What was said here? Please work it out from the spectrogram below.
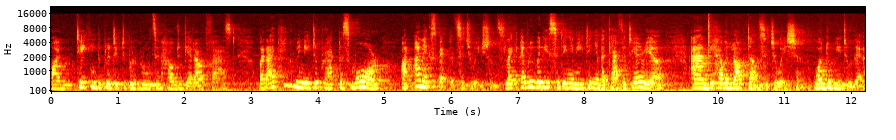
on taking the predictable routes and how to get out fast. But I think we need to practice more on unexpected situations, like everybody sitting and eating in the cafeteria and we have a lockdown situation. What do we do then?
